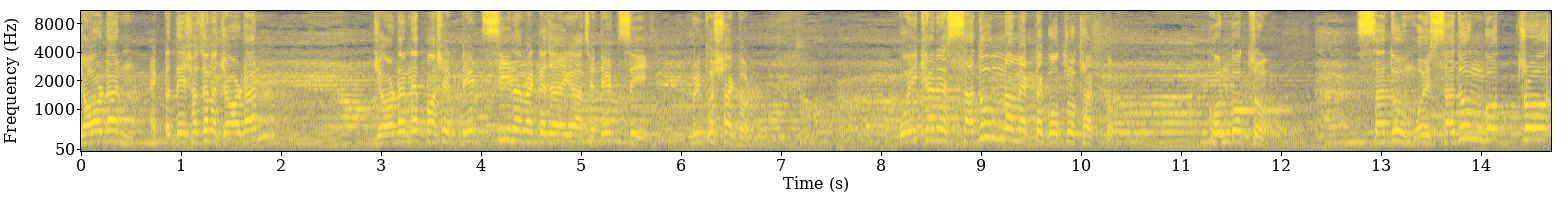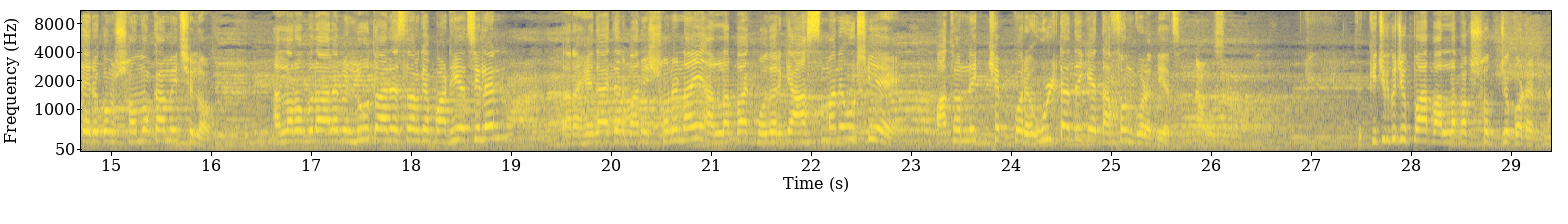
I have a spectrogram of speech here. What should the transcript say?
জর্ডান, একটা দেশ আছে না জর্ডান? জর্ডানের পাশে ডেড সি নামে একটা জায়গা আছে, ডেড সি মৃত সাগর ওইখানে সাদুম নামে একটা গোত্র থাকতো। কোন গোত্র? সাদুম। ওই সাদুম গোত্র এরকম সমকামী ছিল। আল্লাহ রবুল্লা আলমী লুত আল ইসলামকে পাঠিয়েছিলেন। তারা হেদায়তের বাণী শোনে নাই। আল্লাহ পাক ওদেরকে আসমানে উঠিয়ে পাথর নিক্ষেপ করে উল্টা দিকে দাফন করে দিয়েছে। কিছু কিছু পাপ আল্লাহ পাক সহ্য করেন না।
